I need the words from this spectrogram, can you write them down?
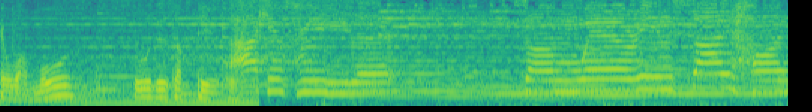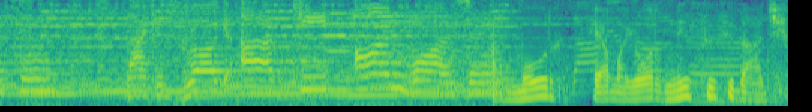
é o amor e o desapego. I can feel it somewhere inside haunting Amor é a maior necessidade.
